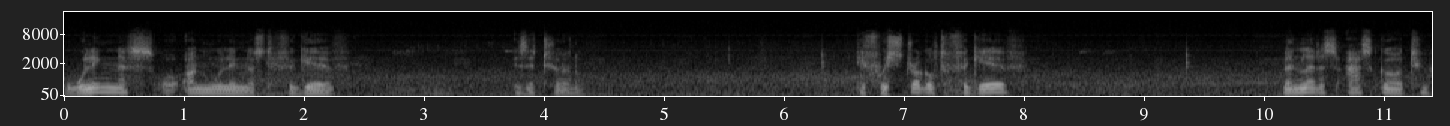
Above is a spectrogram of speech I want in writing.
willingness or unwillingness to forgive is eternal. If we struggle to forgive, then let us ask God to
